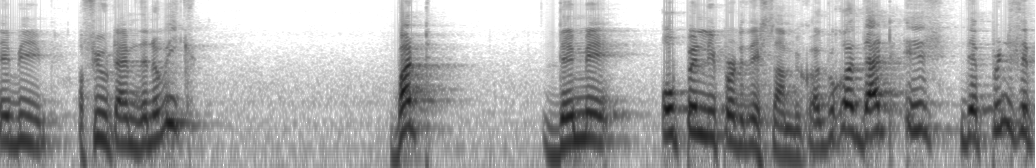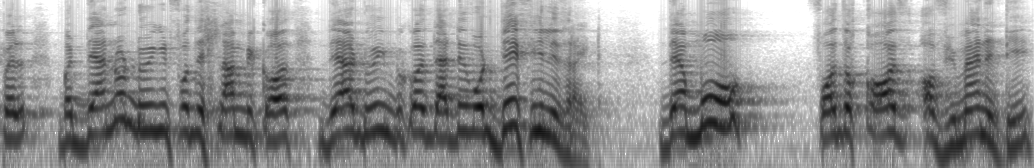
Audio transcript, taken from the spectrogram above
maybe a few times in a week. But they may openly protest the Islam because because that is the principle, but they are not doing it for the Islam because they are doing because that is what they feel is right. They are more for the cause of humanity,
